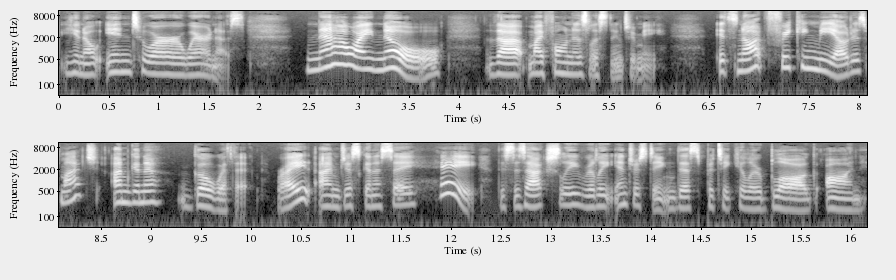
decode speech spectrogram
you know, into our awareness. Now I know that my phone is listening to me. It's not freaking me out as much. I'm going to go with it right? I'm just going to say, hey, this is actually really interesting, this particular blog on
